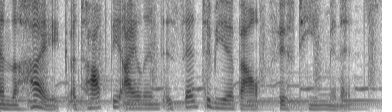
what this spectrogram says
and the hike atop the island is said to be about 15 minutes.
